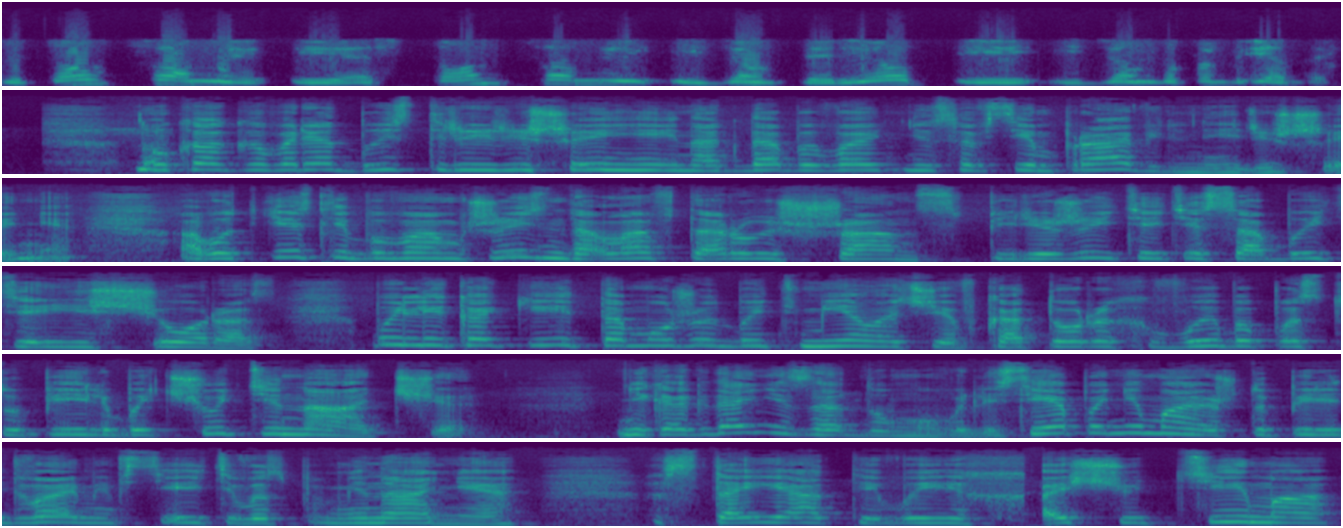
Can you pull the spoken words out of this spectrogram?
литовцами и эстонцами идем вперед и идем до победы. Но, как говорят, быстрые решения иногда бывают не совсем правильные решения. А вот если бы вам жизнь дала второй шанс пережить эти события еще раз, были какие-то, может быть, мелочи, в которых вы бы поступили бы чуть иначе – никогда не задумывались. Я понимаю, что перед вами все эти воспоминания стоят, и вы их ощутимо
